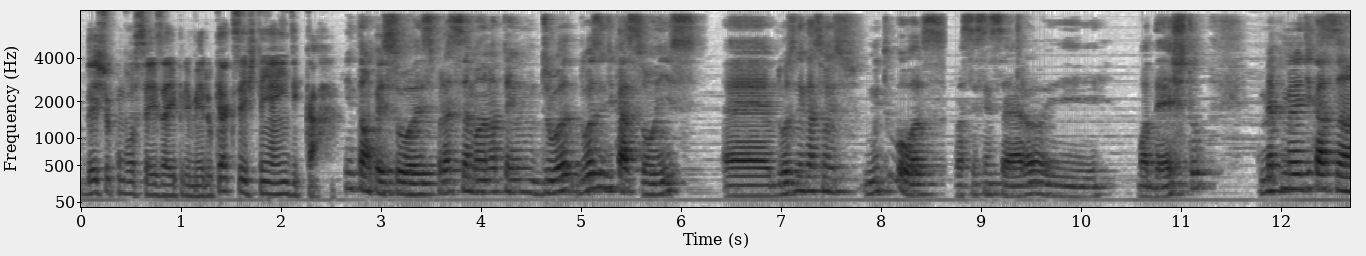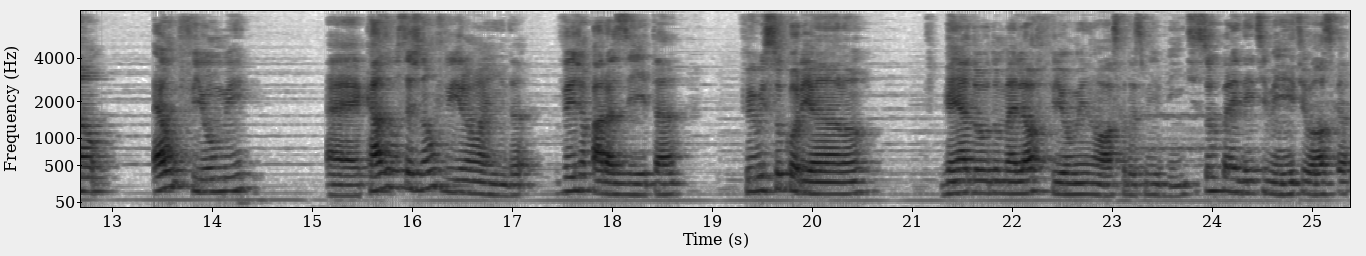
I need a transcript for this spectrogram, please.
deixo com vocês aí primeiro. O que é que vocês têm a indicar? Então, pessoas, para essa semana eu tenho duas, duas indicações. É, duas indicações muito boas, para ser sincero e modesto. Minha primeira indicação é um filme. É, caso vocês não viram ainda, vejam Parasita, filme sul-coreano, ganhador do melhor filme no Oscar 2020. Surpreendentemente, o Oscar.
